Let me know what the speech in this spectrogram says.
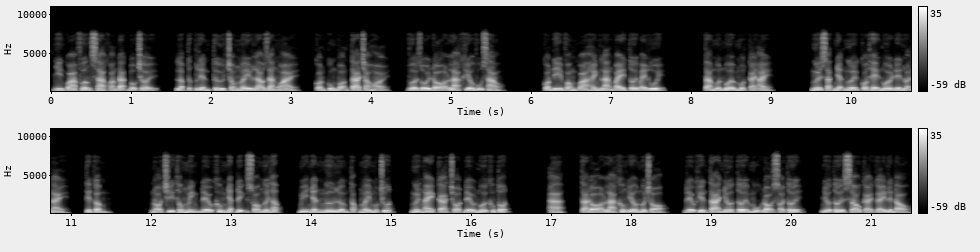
nhìn qua phương xa khoáng đạt bầu trời, lập tức liền từ trong mây lao ra ngoài, còn cùng bọn ta chào hỏi, vừa rồi đó là khiêu vũ sao? Còn đi vòng qua hành lang bay tới bay lui. Ta muốn nuôi một cái ai? Ngươi xác nhận ngươi có thể nuôi đến loại này, tiên cầm. Nó trí thông minh đều không nhất định so ngươi thấp, mỹ nhân ngư lường tóc mây một chút, ngươi ngay cả chó đều nuôi không tốt. À ta đó là không yêu nuôi chó, đều khiến ta nhớ tới mũ đỏ sói tới, nhớ tới sau cái gáy liền đau,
